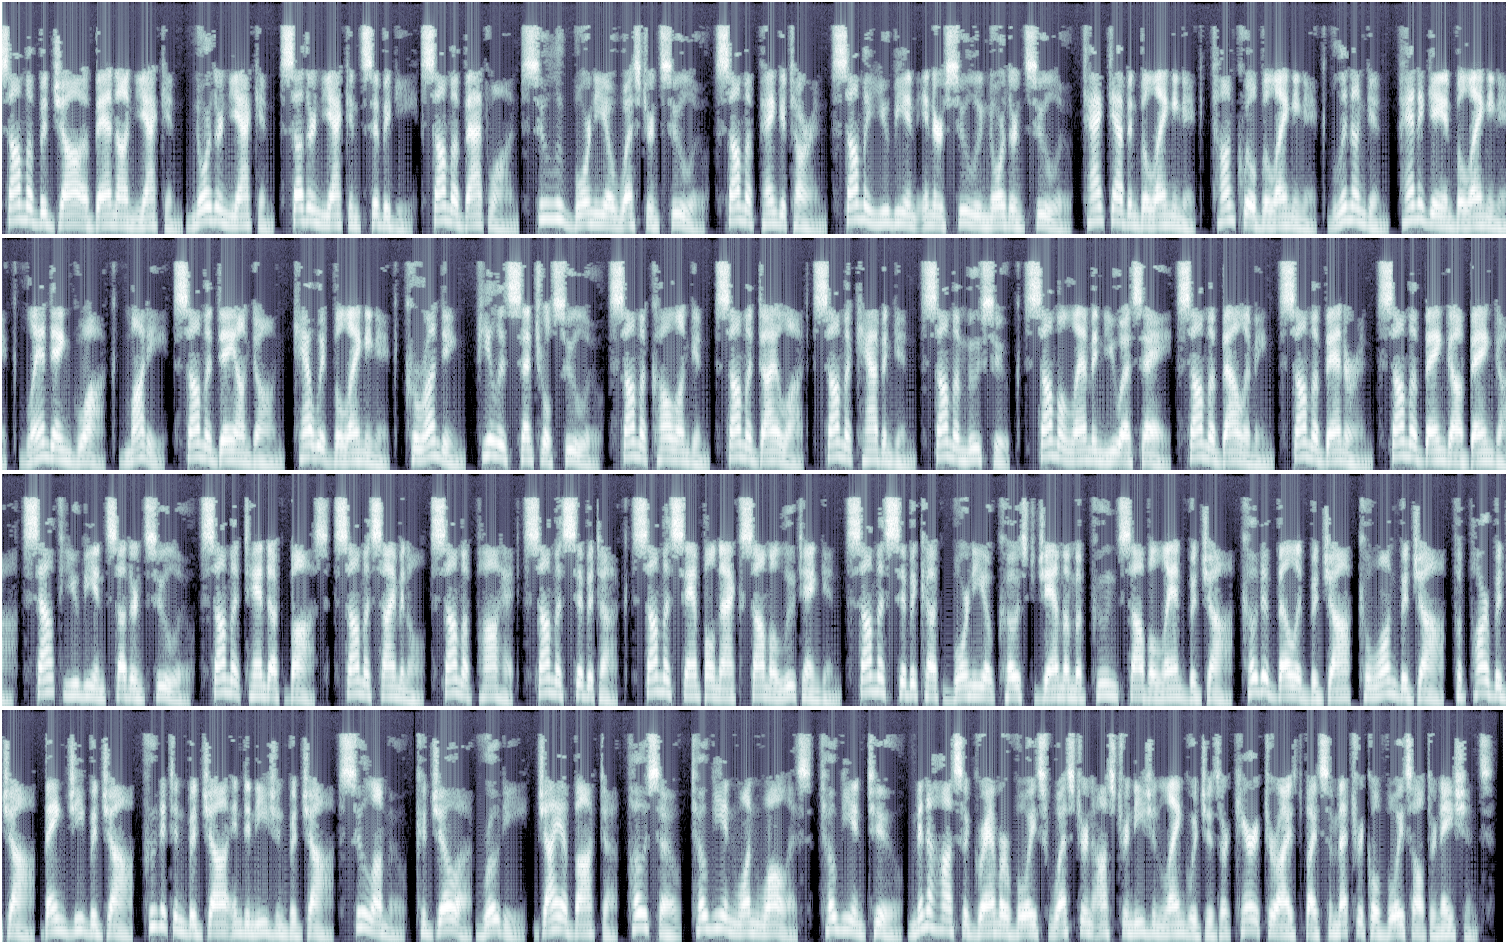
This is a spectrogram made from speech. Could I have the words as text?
Sama Baja Abanan Yakan, Northern Yakan, Southern Yakan Sibagi, Sama Batuan, Sulu Borneo Western Sulu, Sama Pangutaran, Sama Ubian Inner Sulu Northern Sulu, Tagtaban Balangingik, Tongquil Balangingik, Linungan, Panagayan Balangingik, Landang Guak, Mati, Sama Dayangdong, Kawit Balangingik, Karunding, Pilas Central Sulu, Sama Kalungan, Sama Dialot, Sama Kabangan, Sama Musuk, Sama Laman USA, Sama Balaming, Sama Banaran, Sama Banga Banga, South Ubian Southern Sulu, Sama Tanduk Bas, Sama Simonal, Sama Pahat, Sama Sibatuk, Sama Sampalnak Sama Lutangan, Sama Sibakuk Borneo Coast Jama Mapun Saba Land Baja, Kota Belud Baja, Kawang Baja, Papar Baja, Bangji Baja, Putatan Baja Indonesian Baja, Sulamu, Kajoa, Roti, Jaya Bakti, Poso, Togian 1 Wallace, Togian 2, Minahasa Grammar Voice Western Austronesian languages are characterized by symmetrical voice alternation alternations.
